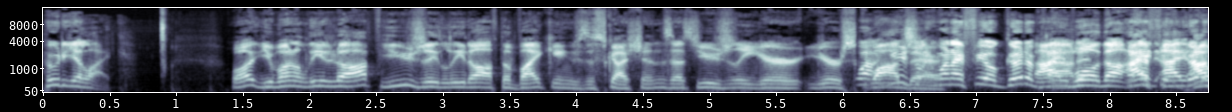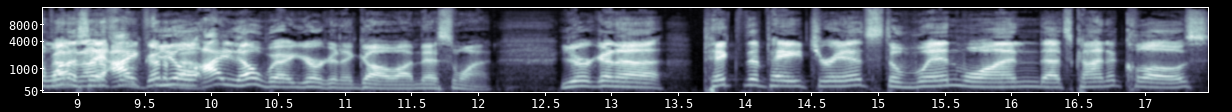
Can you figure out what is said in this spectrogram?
Who do you like? Well, you want to lead it off. You usually lead off the Vikings discussions. That's usually your your squad well, usually there. when I feel good about I, well, no, I I, I, I want to say I feel, feel I know where you're going to go on this one. You're going to pick the Patriots to win one that's kind of close,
